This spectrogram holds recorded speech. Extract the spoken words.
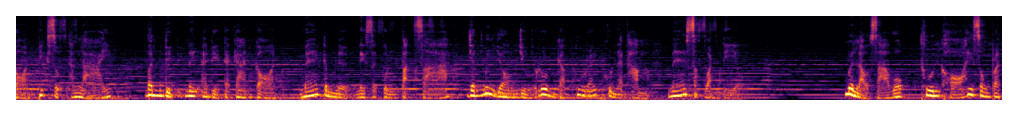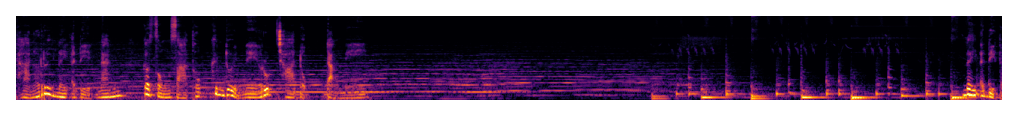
ก่อนภิกษุทั้งหลาย บัณฑิตในอดีตการก่อนแม้กำเนิดในสกุลปักษายังไม่ยอมอยู่ร่วมกับผู้ไร้คุณธรรม แม้สักวันเดียว เมื่อเหล่าสาวกทูลขอให้ทรงประทานเรื่องในอดีตนั้น ก็ทรงสาธกขึ้นด้วยเนรุชาดกดังนี้ ในอดีต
